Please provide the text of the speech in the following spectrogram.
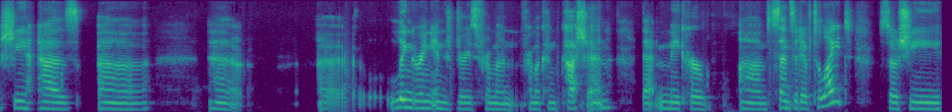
she has uh, uh, uh, lingering injuries from a from a concussion that make her um, sensitive to light. So she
